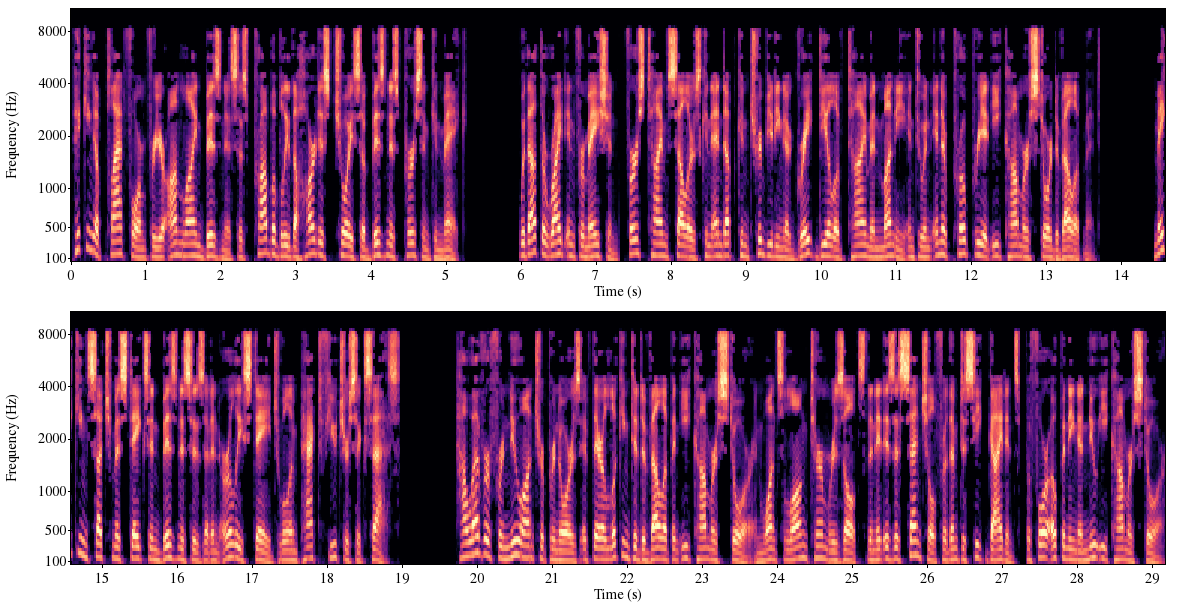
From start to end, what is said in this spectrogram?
Picking a platform for your online business is probably the hardest choice a business person can make. Without the right information, first-time sellers can end up contributing a great deal of time and money into an inappropriate e-commerce store development. Making such mistakes in businesses at an early stage will impact future success. However for new entrepreneurs if they are looking to develop an e-commerce store and wants long-term results then it is essential for them to seek guidance, before opening a new e-commerce store.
